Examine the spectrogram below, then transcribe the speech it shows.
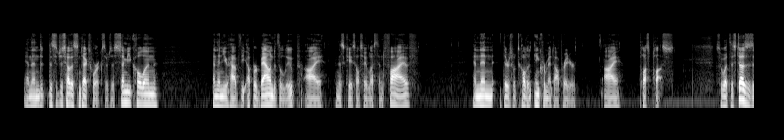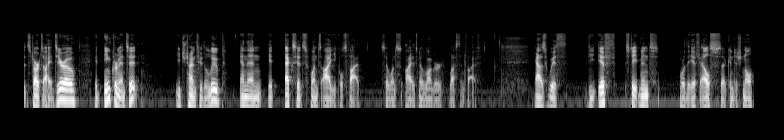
and then th this is just how the syntax works. There's a semicolon, and then you have the upper bound of the loop, i, in this case, I'll say less than 5. And then there's what's called an increment operator, i plus plus. So what this does is it starts i at 0, it increments it each time through the loop, and then it exits once i equals 5. So once i is no longer less than 5. As with the if statement or the if else uh, conditional,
